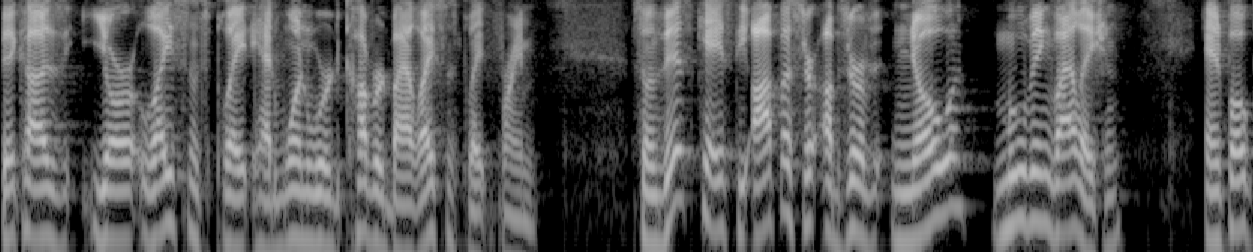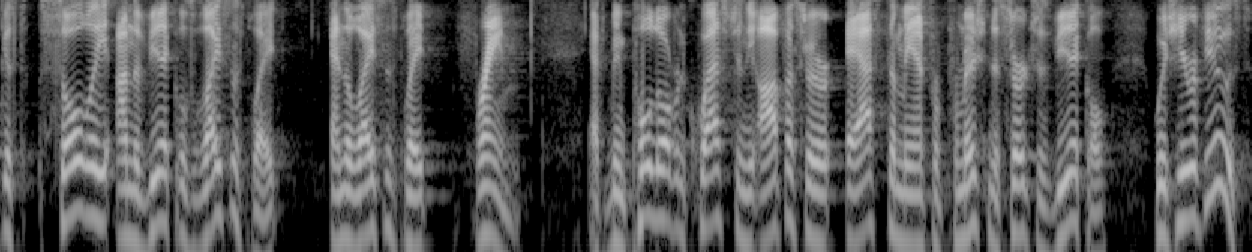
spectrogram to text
because your license plate had one word covered by a license plate frame. So in this case, the officer observed no moving violation and focused solely on the vehicle's license plate and the license plate frame. After being pulled over and questioned, the officer asked the man for permission to search his vehicle, which he refused.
